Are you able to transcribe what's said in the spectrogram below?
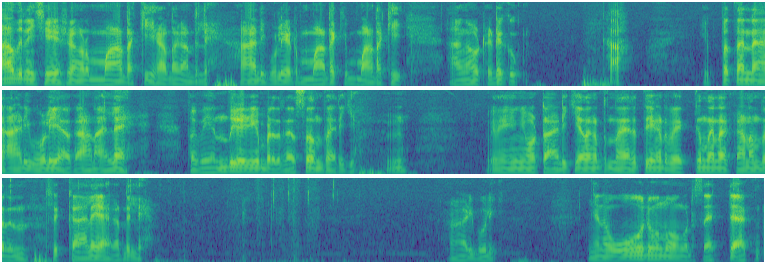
അതിന് ശേഷം അങ്ങോട്ട് മടക്കി ആണ്ട കണ്ടില്ലേ? അടിപൊളിയായിട്ട് മടക്കി മടക്കി അങ്ങോട്ട് എടുക്കും. ഹാ. ഇപ്പം തന്നെ അടിപൊളിയാണ് കാണാം അല്ലേ? അപ്പം വെന്ത് കഴിയുമ്പോഴത്തെ രസം എന്തായിരിക്കും? പിന്നെ ഇങ്ങോട്ട് അടിക്കാതെ അങ്ങോട്ട് നേരത്തെ അങ്ങോട്ട് വെക്കുന്നതിനെ കാണാൻ തരുന്ന ഒരു കലയാണ് കണ്ടില്ലേ? അടിപൊളി. ഇങ്ങനെ ഓരോന്നും അങ്ങോട്ട് സെറ്റാക്കും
